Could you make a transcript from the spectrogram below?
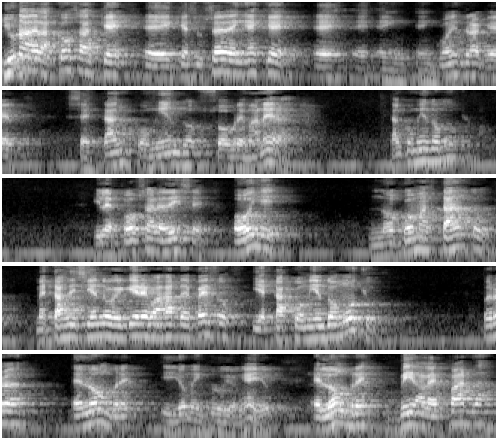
Y una de las cosas que, eh, suceden es que eh, encuentra que se están comiendo sobremanera, están comiendo mucho. Y la esposa le dice, oye, no comas tanto, me estás diciendo que quieres bajar de peso y estás comiendo mucho. Pero el hombre, y yo me incluyo en ello, el hombre vira la espalda,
